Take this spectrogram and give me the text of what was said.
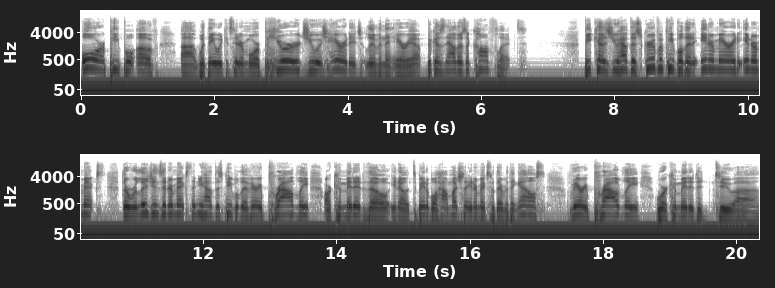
or people of uh, what they would consider more pure Jewish heritage live in the area, because now there's a conflict. Because you have this group of people that intermarried, intermixed, their religions intermixed. Then you have this people that very proudly are committed, though, you know, debatable how much they intermix with everything else, very proudly were committed to, to uh,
